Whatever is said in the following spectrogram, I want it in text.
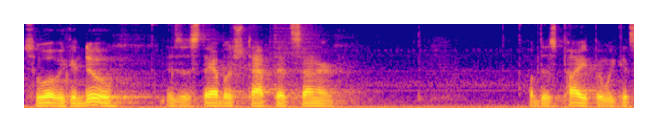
So what we can do is establish top dead center of this pipe and we could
